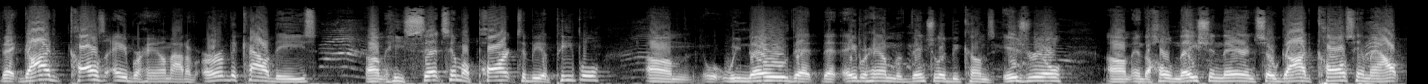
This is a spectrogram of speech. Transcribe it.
That God calls Abraham out of Ur of the Chaldees. Um, he sets him apart to be a people um, we know that, that Abraham eventually becomes Israel um, and the whole nation there, and so God calls him out.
